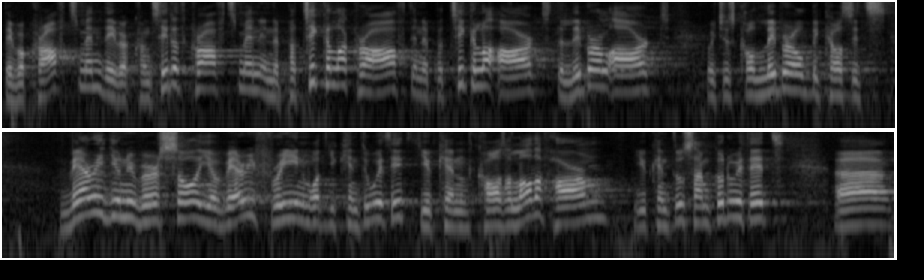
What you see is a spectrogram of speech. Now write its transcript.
they were craftsmen, they were considered craftsmen in a particular craft, in a particular art, the liberal art, which is called liberal because it's very universal. You're very free in what you can do with it. You can cause a lot of harm. You can do some good with it. Uh,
